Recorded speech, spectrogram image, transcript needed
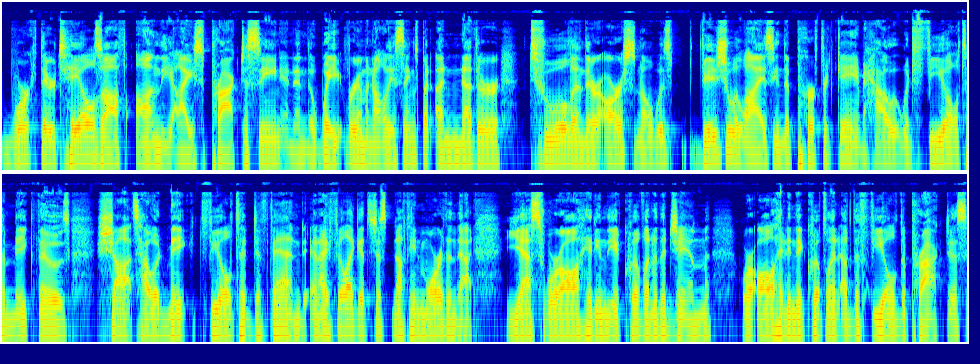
work their tails off on the ice practicing and in the weight room and all these things. But another tool in their arsenal was visualizing the perfect game, how it would feel to make those shots, how it would make feel to defend. And I feel like it's just nothing more than that. Yes, we're all hitting the equivalent of the gym. We're all hitting the equivalent of the field to practice,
